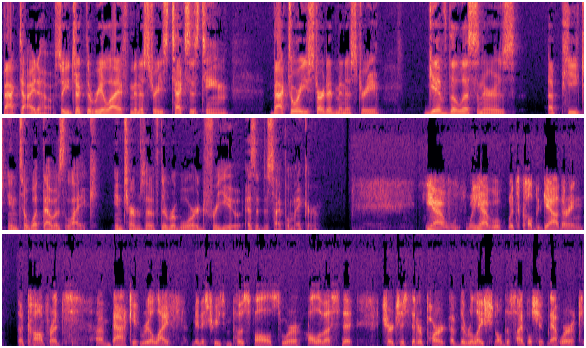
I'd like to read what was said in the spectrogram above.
back to Idaho. So you took the Real Life Ministries Texas team back to where you started ministry. Give the listeners a peek into what that was like in terms of the reward for you as a disciple maker. Yeah, we have what's called the Gathering, a conference um, back at Real Life Ministries in Post Falls, where all of us that churches that are part of the Relational Discipleship Network,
